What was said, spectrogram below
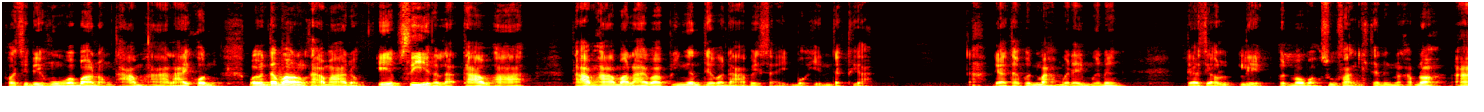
เพราะสิได้ฮู้ว่าบ่าวน้องถามหาหลายคนบ่แม่นแต่บ่าวน้องถามหาดอก FC นั่นแหละถามหา ถามหามาหลายว่าผีเงินเทวดาไปใส่บ่เห็นจักเทื่ออะเดี๋ยวถ้าเพิ่นมาเมื่อใดมื้อหนึงเดี๋ยวสิเอาเลขเพิ่นมาบอกสู่ฟังอีกเทื่อหนึงนะครับเนาะอะ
